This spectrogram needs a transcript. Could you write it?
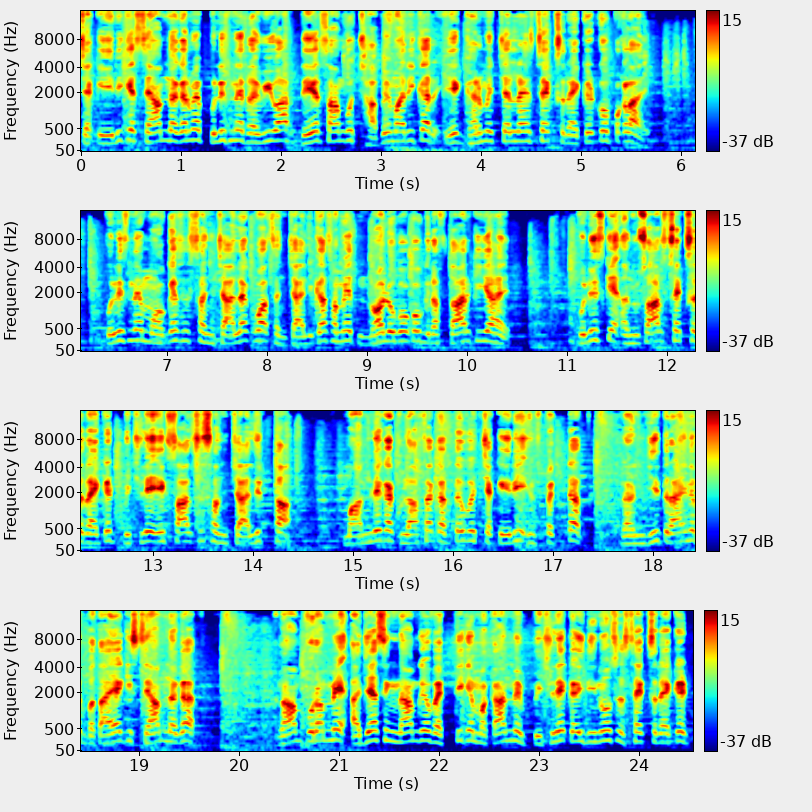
चकेरी के श्यामनगर में पुलिस ने रविवार देर शाम को छापेमारी कर एक घर में चल रहे सेक्स रैकेट को पकड़ा है पुलिस ने मौके से संचालक व संचालिका समेत नौ लोगों को गिरफ़्तार किया है। पुलिस के अनुसार सेक्स रैकेट पिछले एक साल से संचालित था। मामले का खुलासा करते हुए चकेरी इंस्पेक्टर रणजीत राय ने बताया कि श्याम नगर रामपुरम में अजय सिंह नाम के व्यक्ति के मकान में पिछले कई दिनों से सेक्स रैकेट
